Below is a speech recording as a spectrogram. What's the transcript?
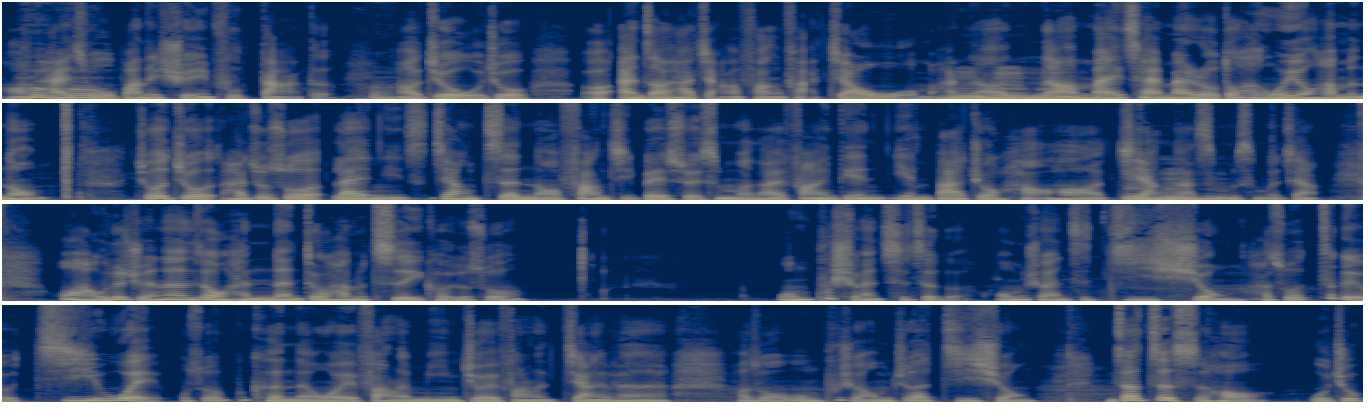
哈，他还说我帮你选一副大的，然后结果我就呃按照他讲的方法教我嘛，然后然后卖菜卖肉都很会用他们那种，就就他就说来你这样蒸哦，放几杯水什么，他放一点盐巴就好哈，姜啊什么什么这样，哇，我就觉得那肉很嫩，结果他们吃一口就说。我们不喜欢吃这个，我们喜欢吃鸡胸。他说这个有鸡味，我说不可能，我也放了米酒，也放了姜，也放。他说我们不喜欢，我们就要鸡胸。你知道这时候我就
